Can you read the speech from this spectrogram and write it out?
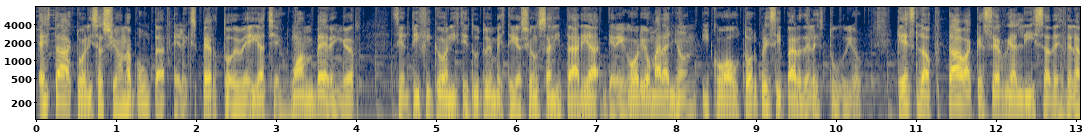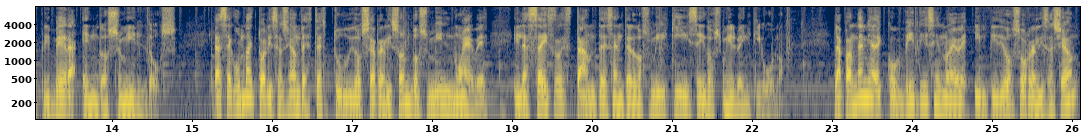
Esta actualización apunta el experto de VIH Juan Berenguer, científico del Instituto de Investigación Sanitaria Gregorio Marañón y coautor principal del estudio, que es la octava que se realiza desde la primera en 2002. La segunda actualización de este estudio se realizó en 2009 y las seis restantes entre 2015 y 2021. La pandemia de COVID-19 impidió su realización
